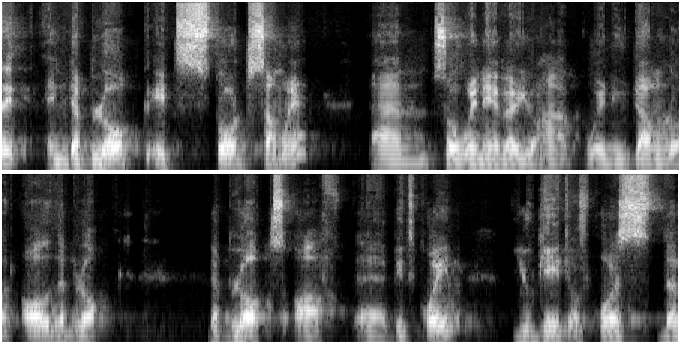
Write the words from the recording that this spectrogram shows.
it. In the block, it's stored somewhere. Um, so whenever you have, when you download all the block the blocks of uh, Bitcoin, you get, of course, the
